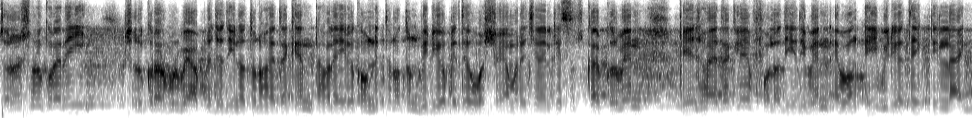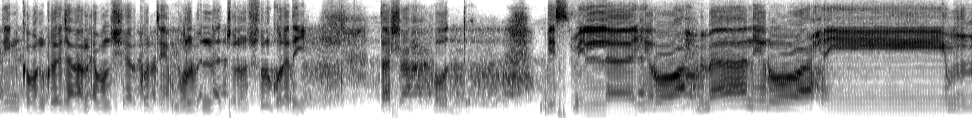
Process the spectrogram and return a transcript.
চলুন শুরু করে দিই। শুরু করার পূর্বে আপনি যদি নতুন হয়ে থাকেন, তাহলে এরকম নিত্য নতুন ভিডিও পেতে অবশ্যই আমার এই চ্যানেলটি সাবস্ক্রাইব করবেন। পেজ হয়ে থাকলে ফলো দিয়ে দিবেন এবং এই ভিডিওতে একটি লাইক দিন কমেন্ট করে জানান এবং শেয়ার করতে ভুলবেন না। চলুন শুরু করে দিই। তাশাহুদ। বিসমিল্লাহির রহমানির রহিম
